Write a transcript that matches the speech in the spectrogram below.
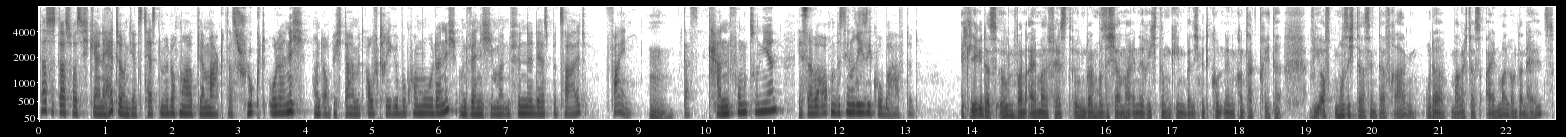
das ist das, was ich gerne hätte und jetzt testen wir doch mal, ob der Markt das schluckt oder nicht und ob ich damit Aufträge bekomme oder nicht. Und wenn ich jemanden finde, der es bezahlt, fein. Hm. Das kann funktionieren, ist aber auch ein bisschen risikobehaftet ich lege das irgendwann einmal fest. Irgendwann muss ich ja mal in eine Richtung gehen, wenn ich mit Kunden in Kontakt trete. Wie oft muss ich das hinterfragen? Oder mache ich das einmal und dann hält's?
